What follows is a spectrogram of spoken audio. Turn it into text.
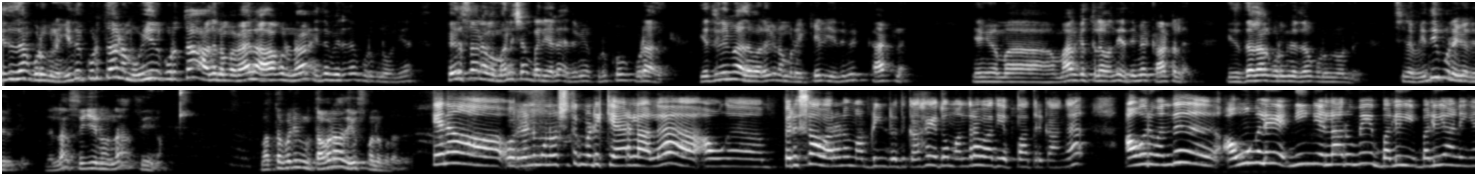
இதுதான் கொடுக்கணும். இது கொடுத்தா நம்ம உயிர் கொடுத்தா அது நம்ம வேலை ஆகணும்னா இதுமாரி மாரி தான் கொடுக்கணும் இல்லையா? பெருசாக நம்ம மனுஷன் பலியெல்லாம் எதுவுமே கொடுக்கவும் கூடாது. எதுலேயுமே அது வரைக்கும் நம்மளுடைய கேள்வி எதுவுமே காட்டலை. எங்கள் மா மார்க்கத்தில் வந்து எதுவுமே காட்டலை. இது இதை தான் கொடுக்கணும் இதை தான் கொடுக்கணுன்ட்டு சில விதிமுறைகள் இருக்குது இதெல்லாம் செய்யணும்னா செய்யணும். மற்றபடி உங்களுக்கு தவறாக அதை யூஸ் பண்ணக்கூடாது. ஏன்னா ஒரு ரெண்டு மூணு வருஷத்துக்கு முன்னாடி கேரளாவில் அவங்க பெருசாக வரணும் அப்படின்றதுக்காக ஏதோ மந்திரவாதியை பார்த்துருக்காங்க. அவர் வந்து அவங்களே நீங்கள் எல்லாருமே பலி பலியானீங்க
